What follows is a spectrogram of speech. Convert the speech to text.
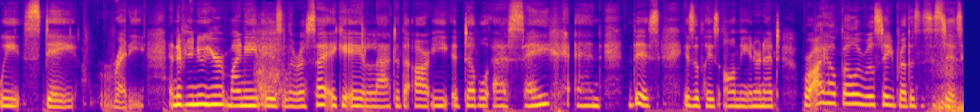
we stay ready. And if you're new here, my name is Laressa, aka Lat the R E double S A, and this is a place on the internet where I help fellow real estate brothers and sisters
